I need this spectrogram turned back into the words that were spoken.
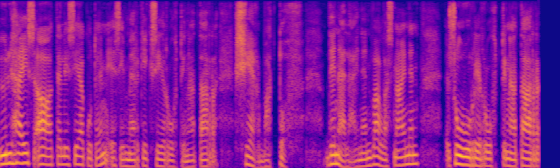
ylhäisaatelisia, kuten esimerkiksi ruhtinatar Sherbatov, venäläinen vallasnainen, suuri ruhtinatar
